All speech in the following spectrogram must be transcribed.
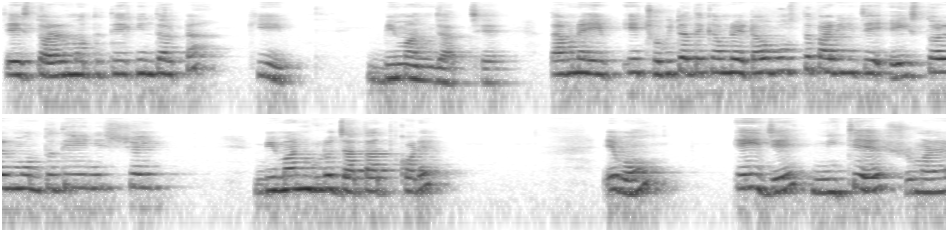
যে এই স্তরের মধ্যে দিয়ে কিন্তু একটা কি বিমান যাচ্ছে। তার মানে এই এই ছবিটা দেখে আমরা এটাও বুঝতে পারি যে এই স্তরের মধ্য দিয়ে নিশ্চয়ই বিমানগুলো যাতায়াত করে। এবং এই যে নিচের মানে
